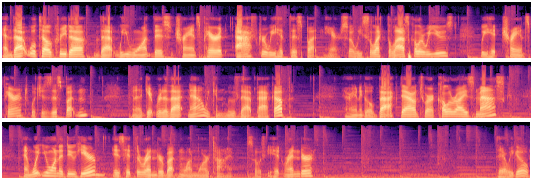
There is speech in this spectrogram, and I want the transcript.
And that will tell Krita that we want this transparent after we hit this button here. So we select the last color we used, we hit transparent, which is this button. I'm Gonna get rid of that now. We can move that back up. And we're gonna go back down to our colorized mask. And what you wanna do here is hit the render button one more time. So if you hit render, there we go.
